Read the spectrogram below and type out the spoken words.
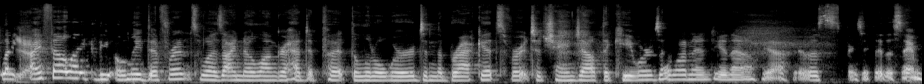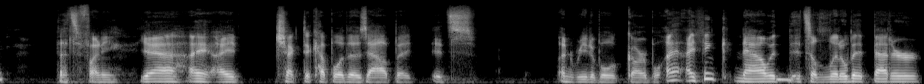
Like yeah. I felt like the only difference was I no longer had to put the little words in the brackets for it to change out the keywords I wanted. You know, yeah, it was basically the same. That's funny. Yeah, I, I checked a couple of those out, but it's unreadable garble. I, I think now it, it's a little bit better.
